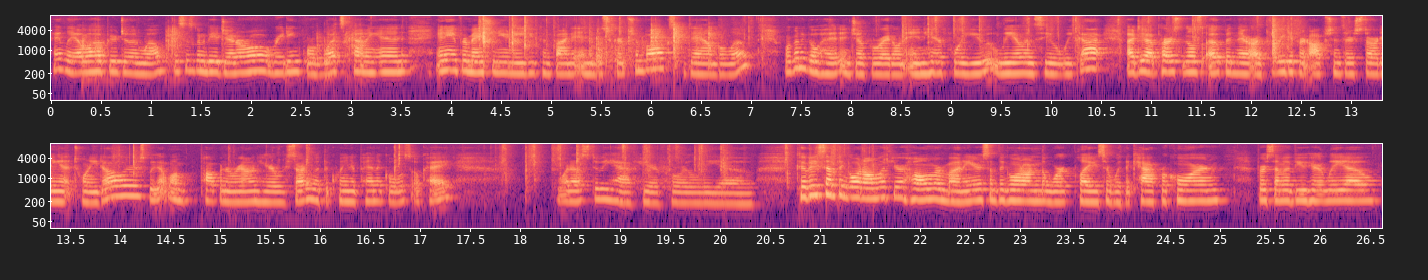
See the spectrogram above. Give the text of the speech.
Hey Leo, I hope you're doing well. This is going to be a general reading for what's coming in. Any information you need, you can find it in the description box down below. We're going to go ahead and jump right on in here for you, Leo, and see what we got. I do have personals open. There are three different options. They're starting at $20. We got one popping around here. We're starting with the Queen of Pentacles, okay? What else do we have here for Leo? Could be something going on with your home or money or something going on in the workplace or with a Capricorn. For some of you here, Leo,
